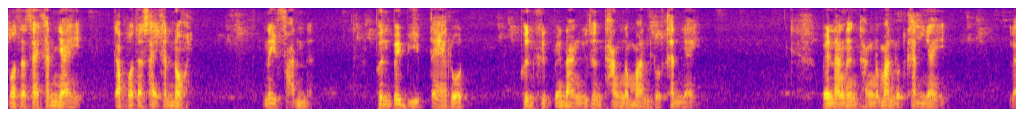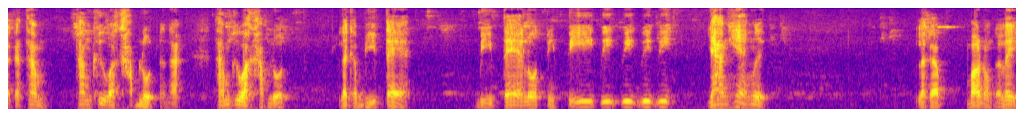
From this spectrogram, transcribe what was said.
มอเตอร์ไซค์คันใหญ่กับมอเตอร์ไซค์คันหน่อย ในฝันน่ะเพิ่นไปบีบแต่รถ เพิ่นขึ้นไปนั่งอยู่เทิงถังน้ำมันรถคันใหญ่ ไปนั่งเทิงถังน้ำมันรถคันใหญ่ แล้วก็ทำทำคือว่าขับรถนะนะทำคือว่าขับรถ แล้วก็บีบแต่ บีบแต่รถนี่ปี๊ปี๊ปี๊ปี๊ปี๊ยางแห้งเลย แล้วก็เบาหนองก็เลย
